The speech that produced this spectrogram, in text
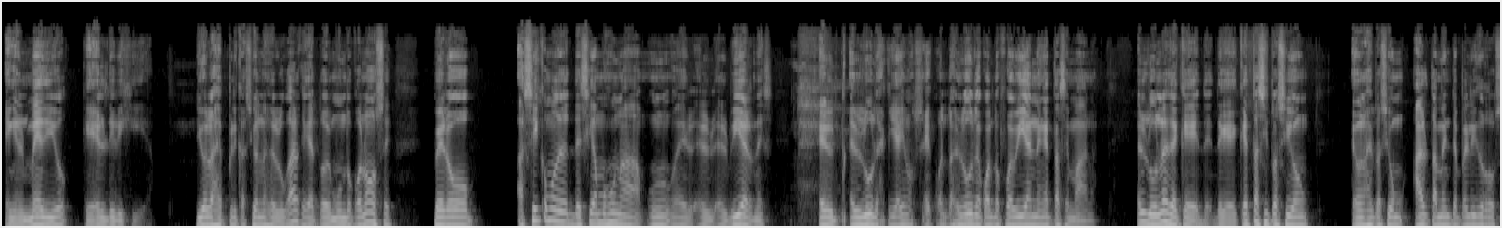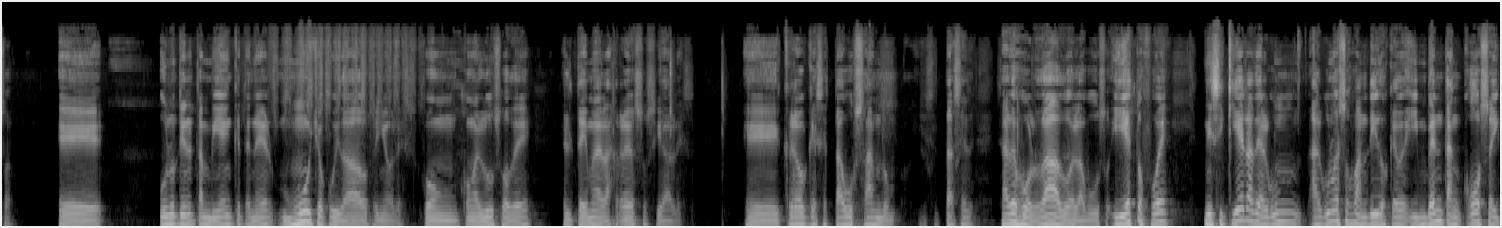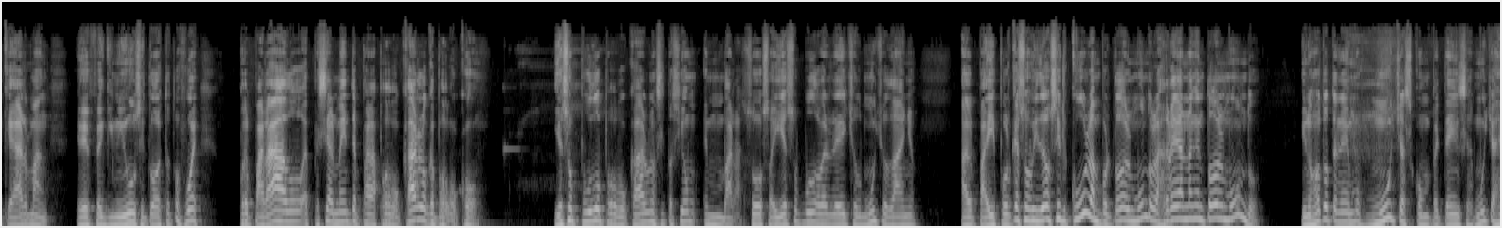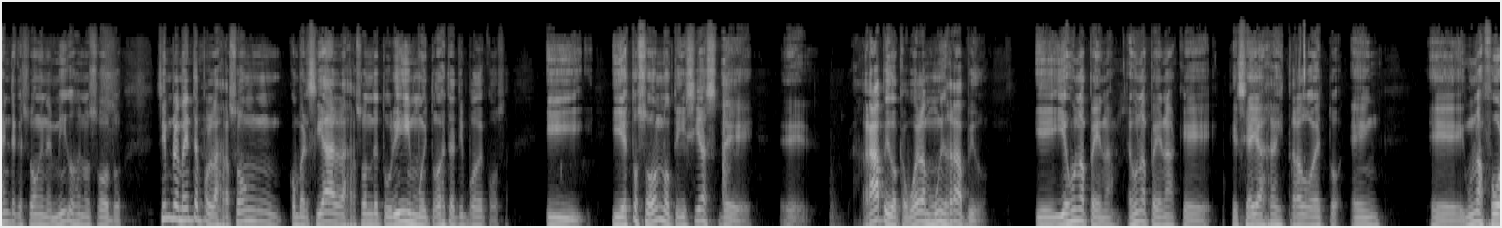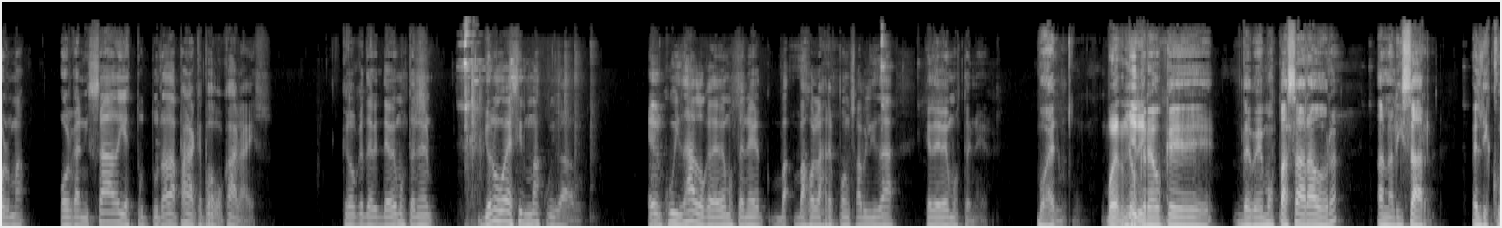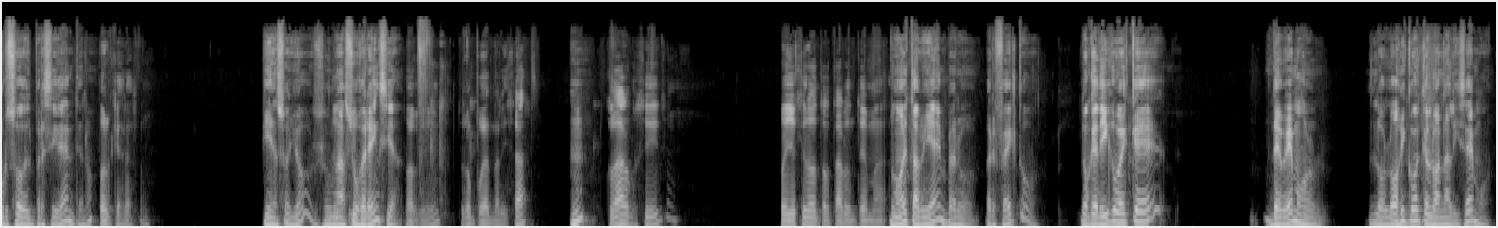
en el medio que él dirigía. Dio las explicaciones del lugar que ya todo el mundo conoce, pero así como de- decíamos una, un- el, el- viernes, el, el lunes, que ya yo no sé cuándo es el lunes, cuándo fue viernes en esta semana, el lunes de que, de, que esta situación es una situación altamente peligrosa, eh, uno tiene también que tener mucho cuidado, señores, con, con el uso de tema de las redes sociales. Eh, creo que se está abusando, se, está- se ha desbordado el abuso. Y esto fue ni siquiera de algún alguno de esos bandidos que inventan cosas y que arman eh, fake news y todo esto. Esto fue preparado especialmente para provocar lo que provocó. Y eso pudo provocar una situación embarazosa y eso pudo haberle hecho mucho daño al país, porque esos videos circulan por todo el mundo, las redes andan en todo el mundo. Y nosotros tenemos muchas competencias, mucha gente que son enemigos de nosotros, simplemente por la razón comercial, la razón de turismo y todo este tipo de cosas. Y, y estos son noticias de eh, rápido, que vuelan muy rápido. Y, es una pena, es una pena que, se haya registrado esto en, eh, en una forma organizada y estructurada para que provocara eso. Creo que de- debemos tener, yo no voy a decir más cuidado, el cuidado que debemos tener ba- bajo la responsabilidad que debemos tener. Bueno, Bueno, yo mire, creo que debemos pasar ahora a analizar el discurso del presidente, ¿no? ¿por qué razón? Pienso yo, es una Sí. sugerencia. Bien, lo puedes analizar. ¿Mm? Claro que sí. Pues yo quiero tratar un tema. No, está bien, pero perfecto. Lo que digo es que debemos, lo lógico es que lo analicemos,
